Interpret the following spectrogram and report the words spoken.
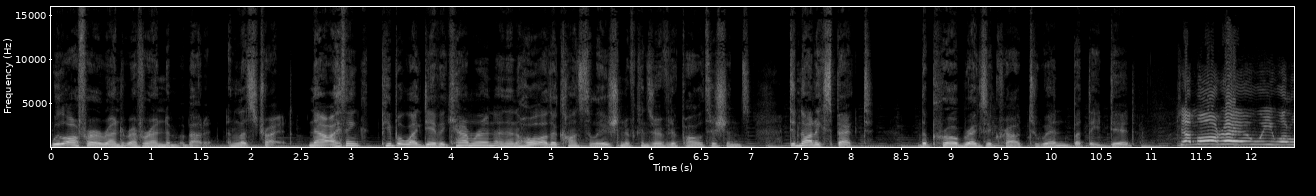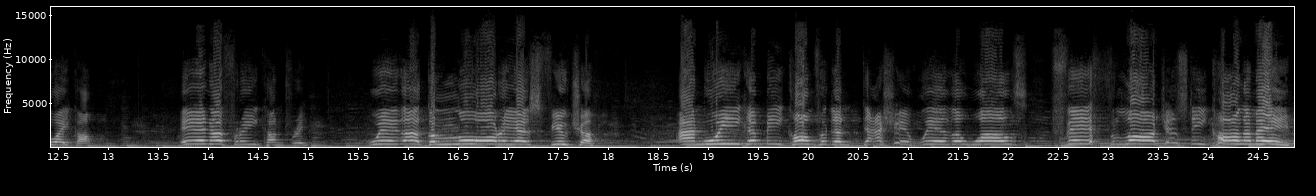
We'll offer a referendum about it, and let's try it. Now, I think people like David Cameron and then a whole other constellation of conservative politicians did not expect the pro Brexit crowd to win, but they did. Tomorrow we will wake up in a free country with a glorious future. And we can be confident, dash it, we're the world's fifth largest economy.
